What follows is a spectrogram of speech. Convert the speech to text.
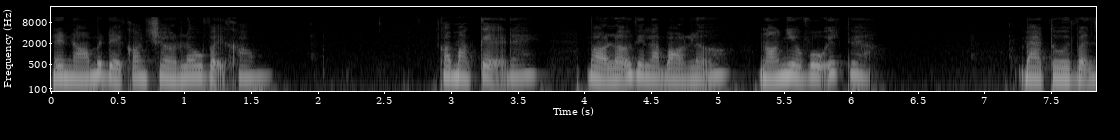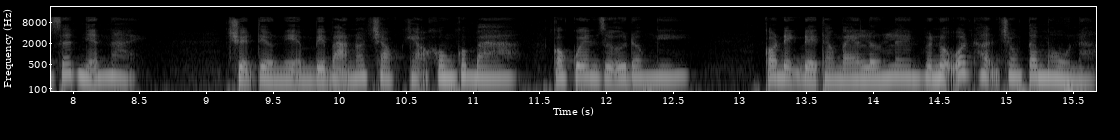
Nên nó mới để con chờ lâu vậy không? Con mặc kệ đấy, Bỏ lỡ thì là bỏ lỡ, Nó nhiều vô ích thôi ạ. Ba tôi vẫn rất nhẫn nại. Chuyện tiểu niệm bị bạn nó chọc kẹo không có ba, Con quên giữ đông nghi. Con định để thằng bé lớn lên với nỗi uất hận trong tâm hồn à?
